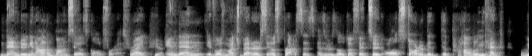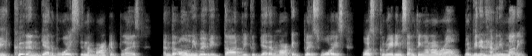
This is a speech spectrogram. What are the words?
than doing an outbound sales call for us right yeah. and then it was much better sales process as a result of it so it all started with the problem that we couldn't get voice in the marketplace and the only way we thought we could get a marketplace voice was creating something on our own but we didn't have any money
